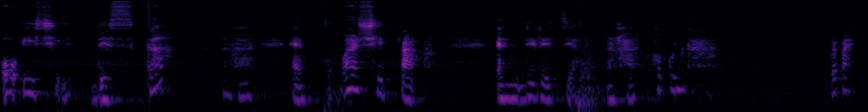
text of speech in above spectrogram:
โออิชิเดสกะนะคะ and มาชิตะ and ดิเรเจียนะคะ ขอบคุณค่ะ บ๊ายบาย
